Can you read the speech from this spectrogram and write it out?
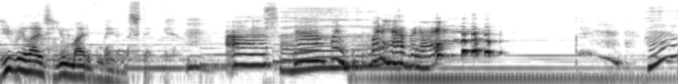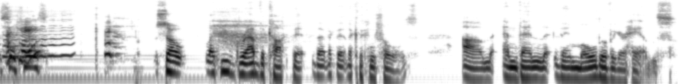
You realize you might have made a mistake. Uh. Nah, when when haven't I? So Okay. So, like, you grab the cockpit, the, like the like the controls, um, and then they mold over your hands.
